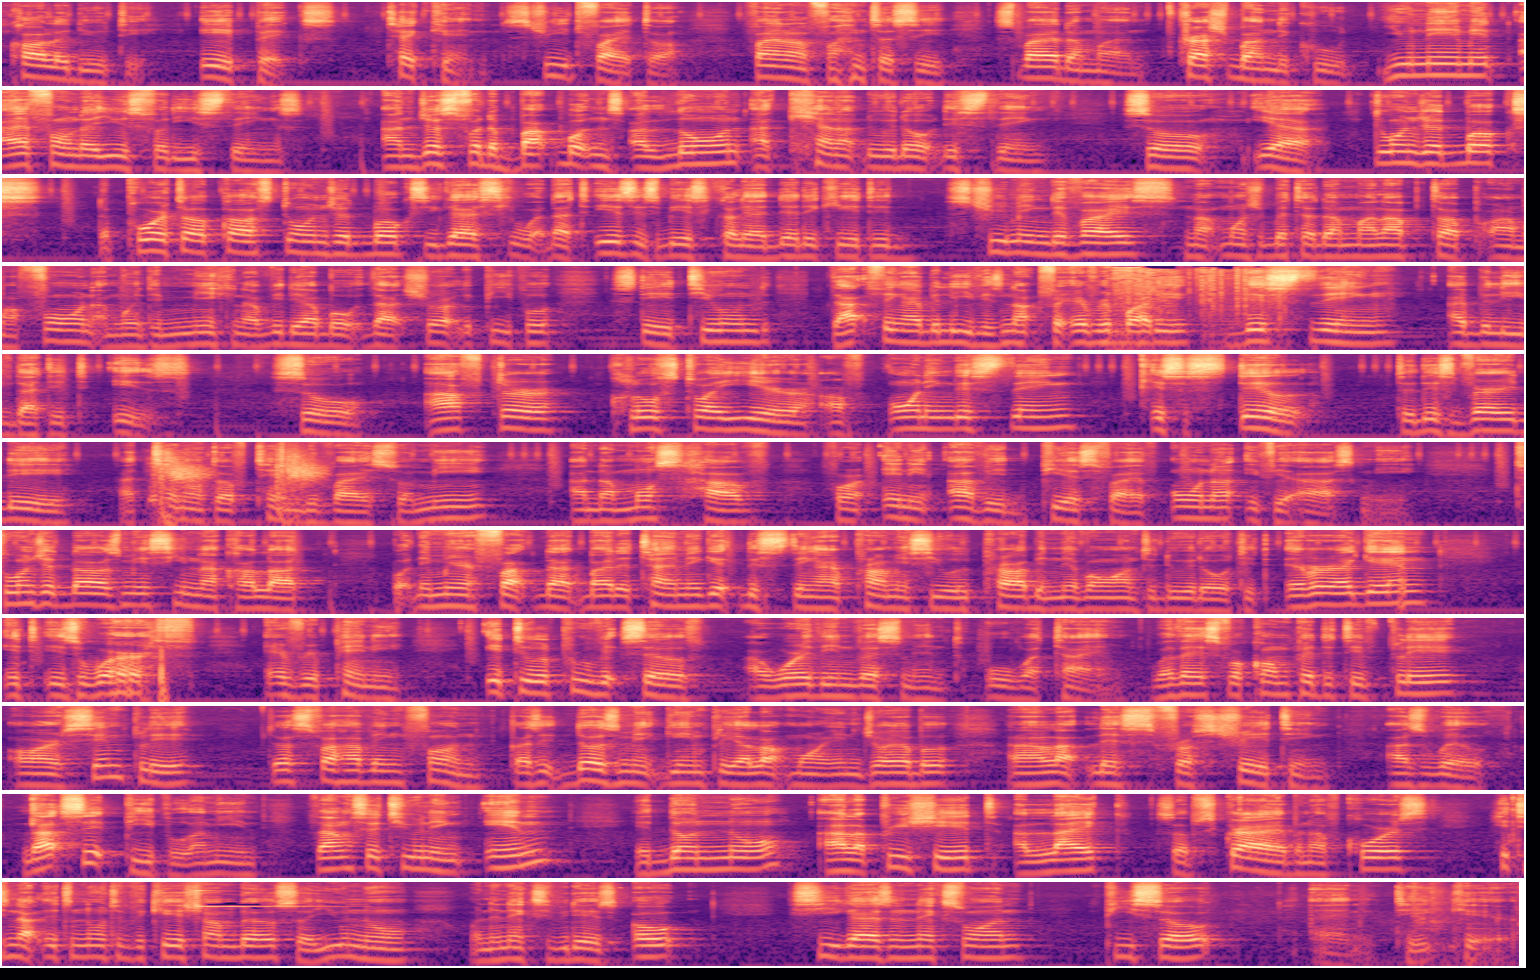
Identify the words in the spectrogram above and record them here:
Call of Duty, Apex, Tekken, Street Fighter, Final Fantasy, Spider-Man, Crash Bandicoot, you name it, I found a use for these things. And just for the back buttons alone, I cannot do without this thing. So yeah, 200 bucks, the portal costs 200 bucks. You guys see what that is. It's basically a dedicated streaming device. Not much better than my laptop or my phone. I'm going to be making a video about that shortly, people. Stay tuned. That thing I believe is not for everybody. This thing, I believe that it is. So after close to a year of owning this thing, it's still to this very day a 10 out of 10 device for me and a must have for any avid PS5 owner if you ask me. $200 may seem like a lot, but the mere fact that by the time you get this thing, I promise you will probably never want to do without it ever again. It is worth every penny. It will prove itself a worthy investment over time. Whether it's for competitive play or simply just for having fun because it does make gameplay a lot more enjoyable and a lot less frustrating as well. That's it people. I mean, thanks for tuning in. You don't know, I'll appreciate a like, subscribe, and of course, hitting that little notification bell so you know when the next video is out. See you guys in the next one. Peace out and take care.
